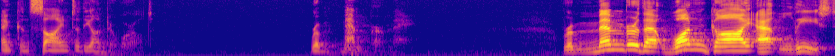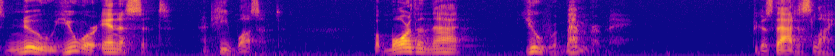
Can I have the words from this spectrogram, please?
and consigned to the underworld. Remember me. Remember that one guy at least knew you were innocent and he wasn't. But more than that, you remember me because that is life.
